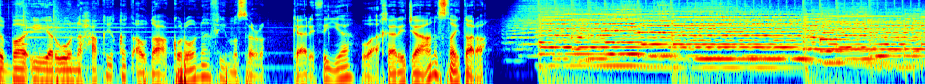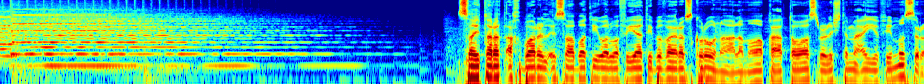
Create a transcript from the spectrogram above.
الأطباء يروون حقيقة أوضاع كورونا في مصر كارثية وخارجة عن السيطرة. سيطرت أخبار الإصابة والوفيات بفيروس كورونا على مواقع التواصل الاجتماعي في مصر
